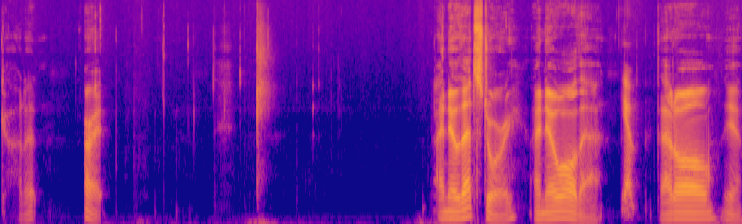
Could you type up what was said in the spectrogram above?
Got it. All right. I know that story. I know all that. Yep. That all, yeah.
